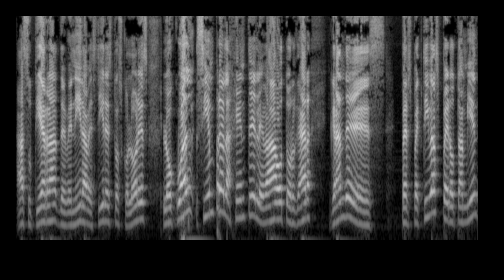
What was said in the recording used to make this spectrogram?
a su tierra, de venir a vestir estos colores, lo cual siempre a la gente le va a otorgar grandes perspectivas, pero también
